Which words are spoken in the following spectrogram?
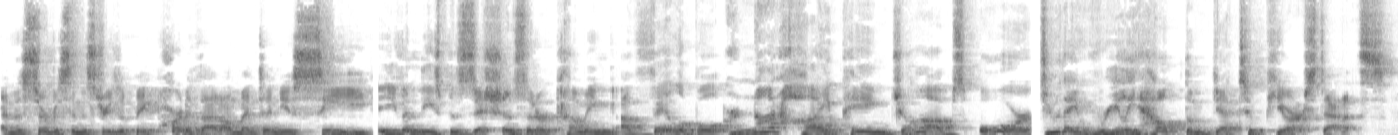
And the service industry is a big part of that element. And you see, even these positions that are coming available are not high paying jobs, or do they really help them get to PR status?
